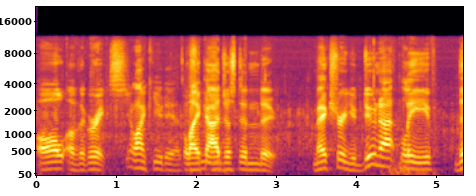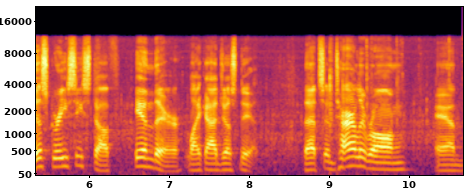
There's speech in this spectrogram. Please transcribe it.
all of the grease, Like you did. like I just didn't do. Make sure you do not leave this greasy stuff in there like I just did. That's entirely wrong, and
